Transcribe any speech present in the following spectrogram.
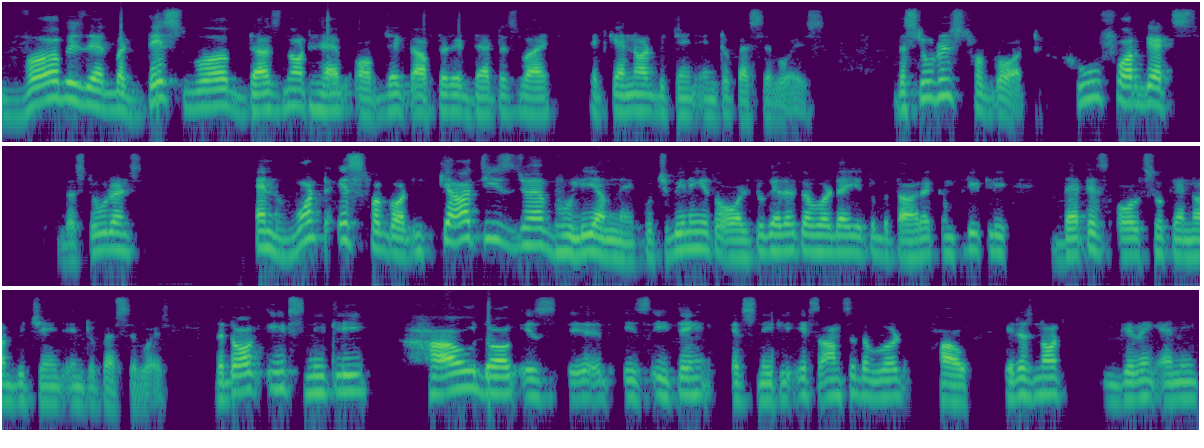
Verb is there, but this verb does not have object after it. That is why it cannot be changed into passive voice. The students forgot. Who forgets? The students. एंड वट इज फॉरगॉटन क्या चीज जो है भूली हमने कुछ भी नहीं है तो ऑल टुगेदर का वर्ड है ये तो बता रहा है कंप्लीटली दैट इज ऑल्सो कैन नॉट बी चेंज इन टू पैसिव वॉइस द डॉग ईट्स नीटली how dog is is eating it's neatly it's answer the word how it is not giving any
